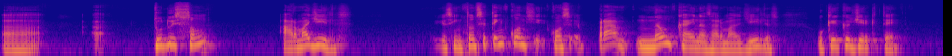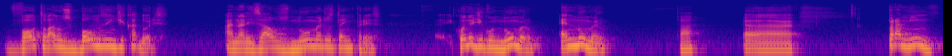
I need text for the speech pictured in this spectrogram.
ah, ah, tudo isso são armadilhas. E, assim, então você tem que. Para não cair nas armadilhas, o que, que eu diria que ter? Volta lá nos bons indicadores. Analisar os números da empresa. Quando eu digo número, é número. Tá? Para mim,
